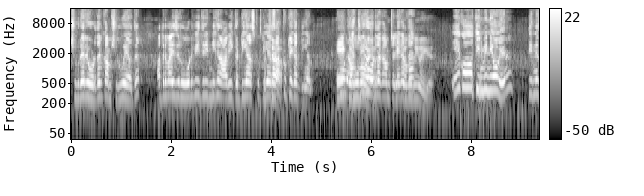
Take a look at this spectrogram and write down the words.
ਸ਼ੂਰੇ ਰੋਡ ਦਾ ਵੀ ਕੰਮ ਸ਼ੁਰੂ ਹੋਇਆ ਉਧਰ। ਅਦਰਵਾਈਜ਼ ਰੋਡ ਵੀ ਇਧਰ ਇੰਨੀ ਖਰਾਬ ਹੀ ਗੱਡੀਆਂ ਸਕੂਟੀਆਂ। ਸਭ ਟੁੱਟੇ ਕਰਦੀਆਂ ਨੇ। ਇਹ ਕਦੋਂ ਦਾ ਰੋਡ ਦਾ ਕੰਮ ਚੱਲੇ ਇਹ ਕਦੋਂ ਕਰਦਾ। ਦੀ ਹੋਈ ਹੈ? ਇਹ ਕੋ 3 ਮਹੀਨੇ ਹੋ ਗਏ ਨਾ। 3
